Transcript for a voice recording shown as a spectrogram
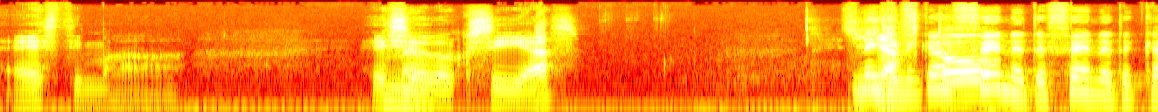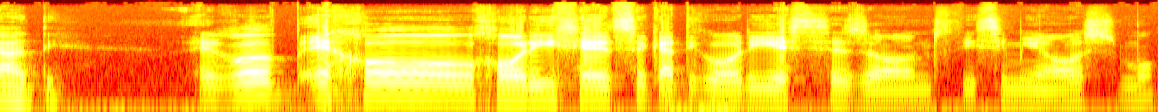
αίσθημα αισιοδοξίας. Ναι, ναι γενικά φαίνεται, φαίνεται κάτι εγώ έχω χωρίσει έτσι σε κατηγορίες της σεζόν στη σημειώσεις μου.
